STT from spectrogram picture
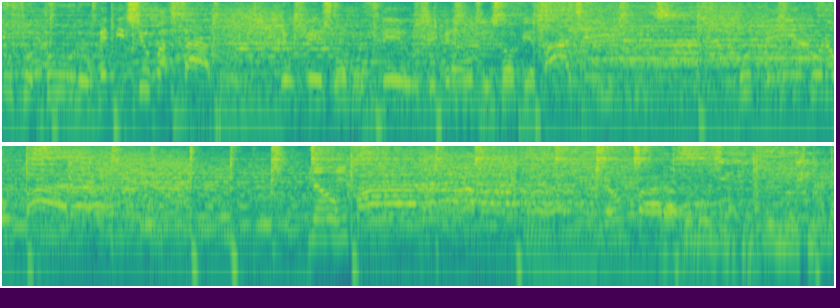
Hoje o futuro repetiu o passado. Eu vejo um museu de grandes novidades. O tempo não para, não para, não para. Todo o relacionado en Nois Nada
